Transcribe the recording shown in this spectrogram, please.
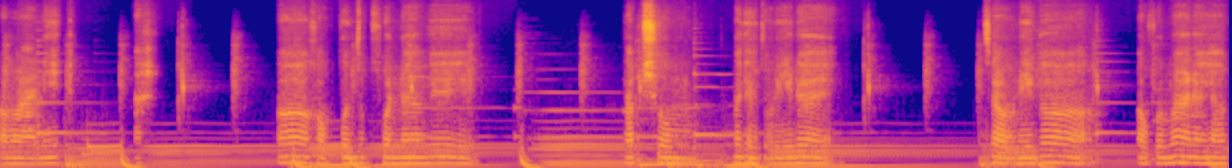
ประมาณนี้ก็ขอบคุณทุกคนนะที่รับชมมาถึงตรงนี้ด้วยสำหรับวันนี้ก็ขอบคุณมากนะครับ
